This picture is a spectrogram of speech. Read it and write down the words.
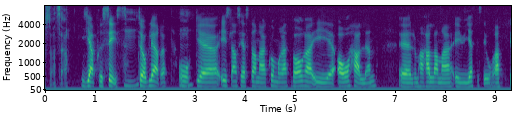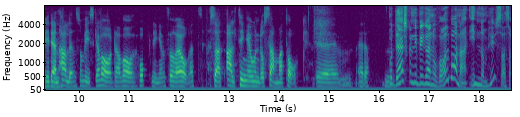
så att säga. Ja precis, Mm. så blir det. Och eh, islandshästarna kommer att vara i eh, A-hallen. Eh, de här hallarna är ju jättestora. I den hallen som vi ska vara, där var hoppningen förra året. Så att allting är under samma tak. Eh, är det. Mm. Och där ska ni bygga en ovalbana inomhus alltså?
